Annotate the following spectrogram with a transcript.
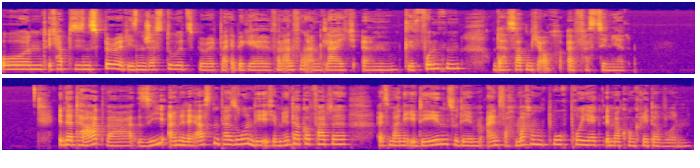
Und ich habe diesen Spirit, diesen Just Do It Spirit bei Abigail von Anfang an gleich ähm, gefunden. Und das hat mich auch äh, fasziniert. In der Tat war sie eine der ersten Personen, die ich im Hinterkopf hatte, als meine Ideen zu dem Einfach-Machen-Buchprojekt immer konkreter wurden.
